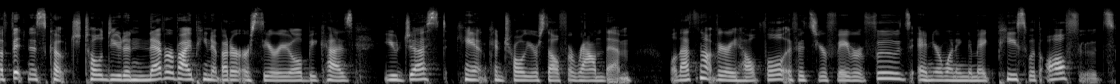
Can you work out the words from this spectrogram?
A fitness coach told you to never buy peanut butter or cereal because you just can't control yourself around them. Well, that's not very helpful if it's your favorite foods and you're wanting to make peace with all foods.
